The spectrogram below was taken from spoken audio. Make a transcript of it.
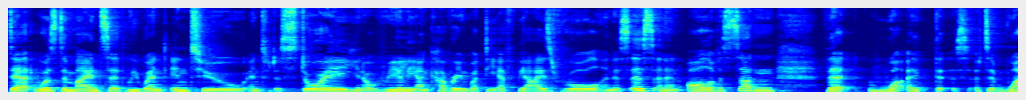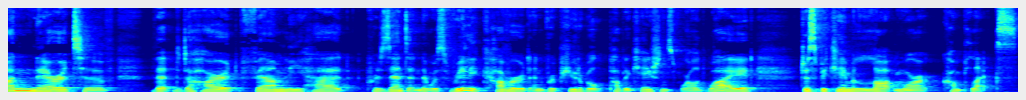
that was the mindset we went into into the story you know really uncovering what the fbi's role in this is. And then all of a sudden that one, one narrative that the DeHart family had presented and that was really covered in reputable publications worldwide just became a lot more complex.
